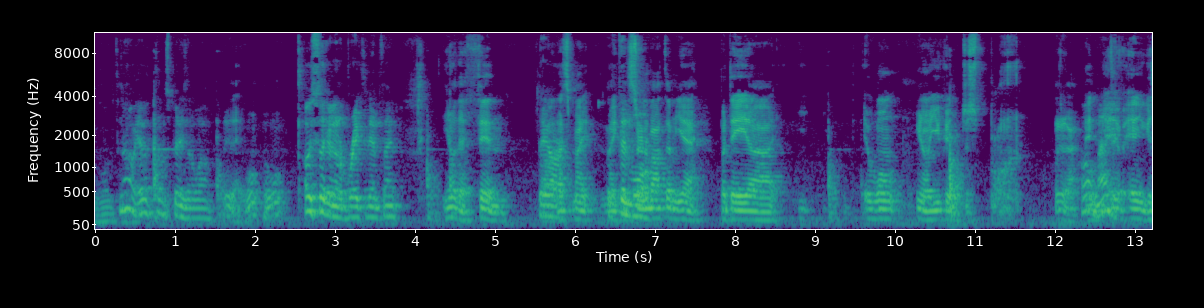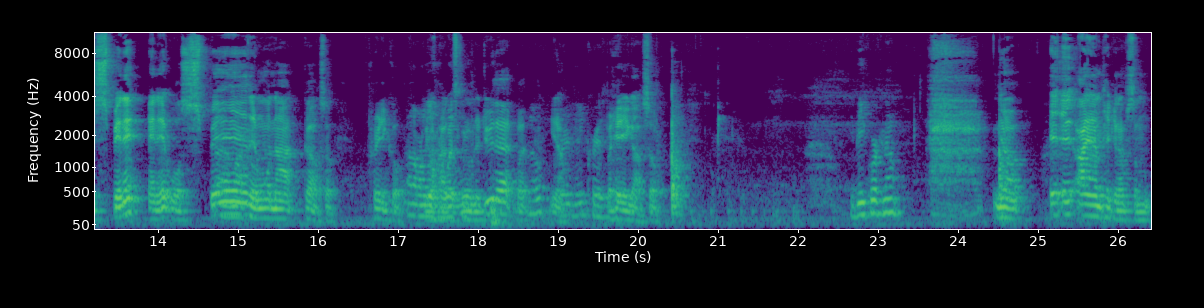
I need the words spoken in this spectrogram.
in a long time. No, we haven't done spinnies in a while. Look at that. It won't- it won't- I always feel like I'm gonna break the damn thing. You know they're thin. They Uh, are. That's my my thin concern about them. Yeah, but they uh, it won't. You know, you could just. Look at that. Oh, and, magic. and, you can spin it, and it will spin and will not go. So, pretty cool. I don't we don't have the room to do that, but Nope, you know. crazy, crazy. But here you go. So, You beak work now? you know, it, it, I am picking up some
